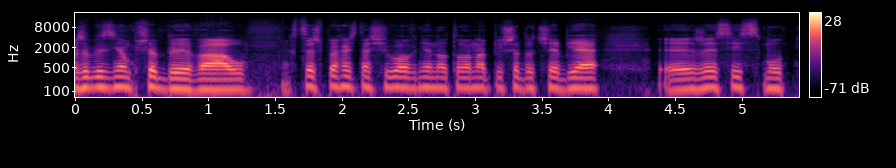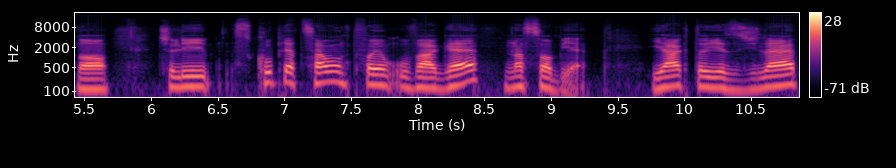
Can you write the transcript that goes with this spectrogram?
żebyś z nią przebywał. Chcesz pojechać na siłownię, no to ona pisze do ciebie, y, że jest jej smutno, czyli skupia całą twoją uwagę na sobie jak to jest źle,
